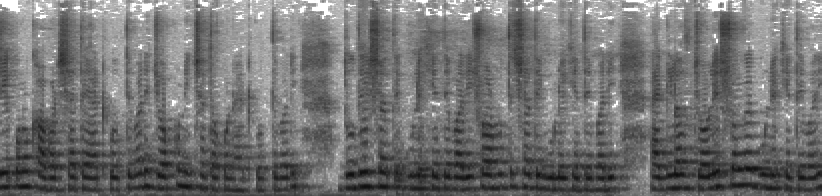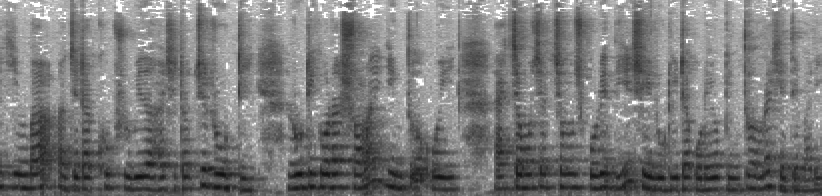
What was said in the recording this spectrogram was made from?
যে কোনো খাবার সাথে অ্যাড করতে পারি, যখন ইচ্ছা তখন অ্যাড করতে পারি। দুধের সাথে গুলে খেতে পারি, শরবতের সাথে গুলে খেতে পারি, এক গ্লাস জলের সঙ্গে গুলে খেতে পারি কিংবা যেটা খুব সুবিধা হয় সেটা হচ্ছে রুটি। রুটি করার সময় কিন্তু ওই এক চামচ এক চামচ করে দিয়ে সেই রুটিটা করেও কিন্তু আমরা খেতে পারি।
